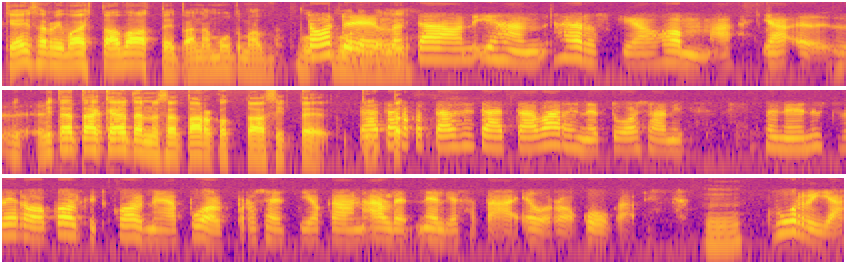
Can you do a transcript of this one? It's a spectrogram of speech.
Keisari vaihtaa vaatteita aina muutaman vu- Todella, tämä on ihan härskeä homma. Ja, Mitä tämä käytännössä tarkoittaa sitten? Tämä tarkoittaa sitä, että tämä varhennettu osa, niin menee nyt vero 33,5 prosenttia, joka on alle 400 euroa kuukaudessa. mm. hurja,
